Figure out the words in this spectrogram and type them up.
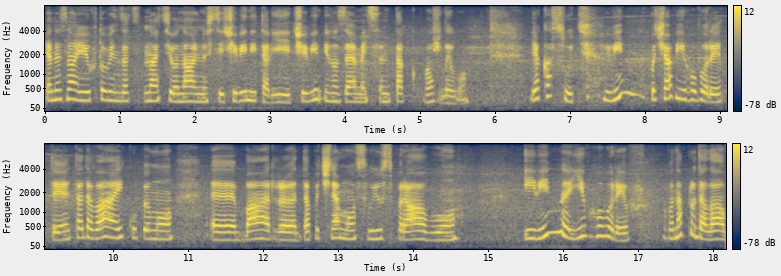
Я не знаю, хто він за національності, чи він італієць, чи він іноземець, це не так важливо. Яка суть? Він почав їй говорити: та давай купимо е, бар, та почнемо свою справу. І він їй вговорив. Вона продала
